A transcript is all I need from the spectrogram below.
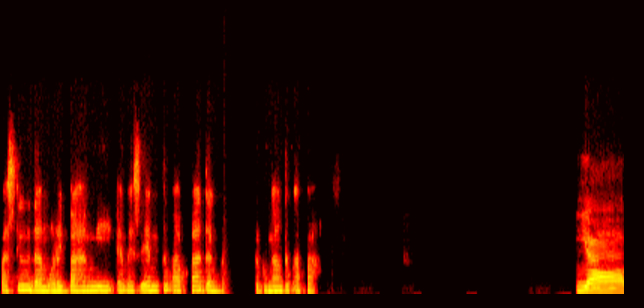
pasti udah mulai paham nih MSDM itu apa dan berguna untuk apa. Iya,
